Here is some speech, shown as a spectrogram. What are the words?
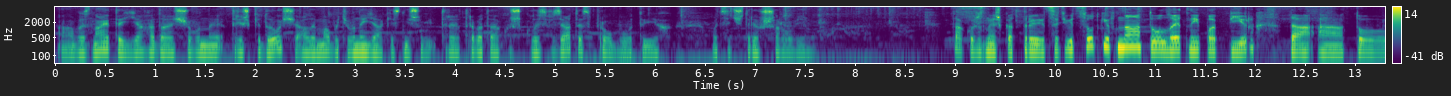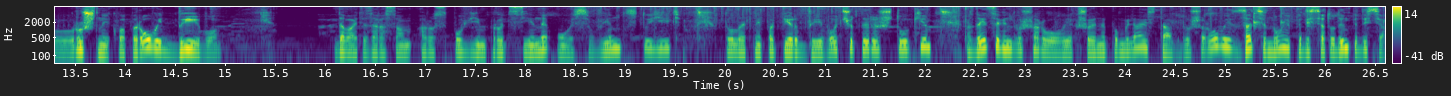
А ви знаєте, я гадаю, що вони трішки дорожчі, але, мабуть, вони якісніші. Треба також колись взяти, спробувати їх, оці 4 шарові. Також знижка 30% на туалетний папір та а, то рушник паперовий диво. Давайте зараз вам розповім про ціни. Ось він стоїть. Туалетний папір диво 4 штуки. Здається, він двошаровий, якщо я не помиляюсь. Так, двошаровий за ціною 51,50.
